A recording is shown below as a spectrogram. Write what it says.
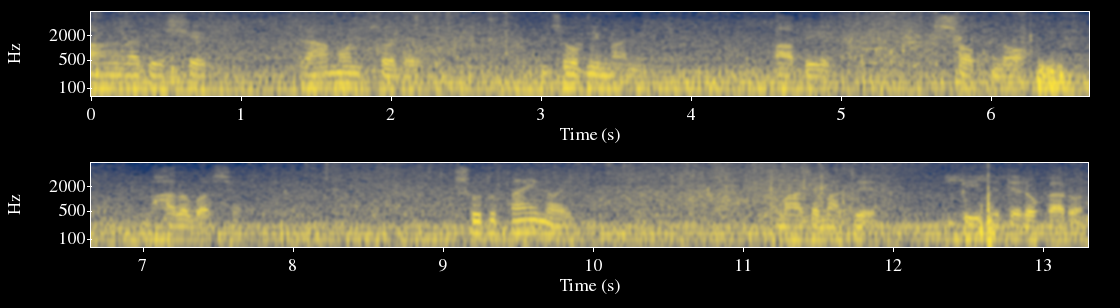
বাংলাদেশের গ্রাম অঞ্চলের জমি মানে আবেগ, স্বপ্ন, ভালোবাসা। শুধু তাই নয়, মাঝে মাঝে বিভেদেরও কারণ।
